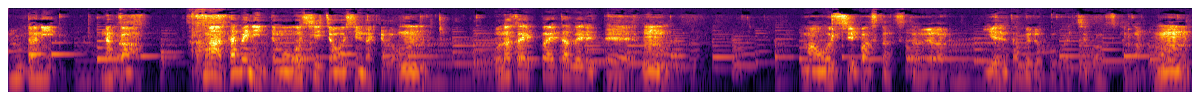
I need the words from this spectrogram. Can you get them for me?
本当になんかまあ食べに行っても美味しいっちゃ美味しいんだけど、うんお腹いっぱい食べれてうん。まあ美味しいパスタっつったら家で食べる方が一番好きかな。うん。うん。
